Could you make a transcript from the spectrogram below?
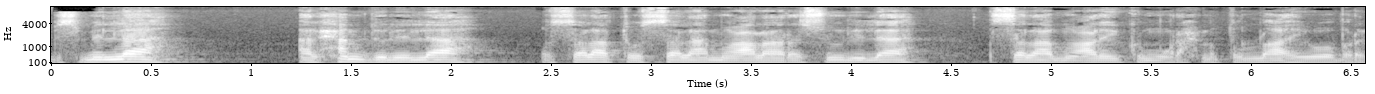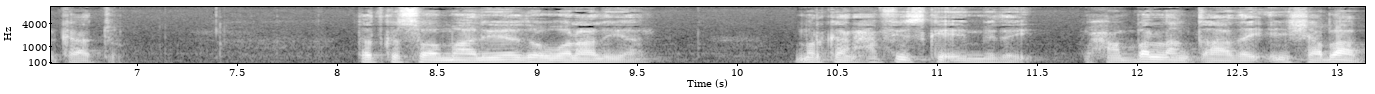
bismi illaah alxamdu lilaah wsalaatu wasalaamu calaa rasuuli illaah assalaamu calaykum waraxmat ullaahi wabarakaatu dadka soomaaliyeed oo walaalayaal markaan xafiiska imiday waxaan ballan qaaday in shabaab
